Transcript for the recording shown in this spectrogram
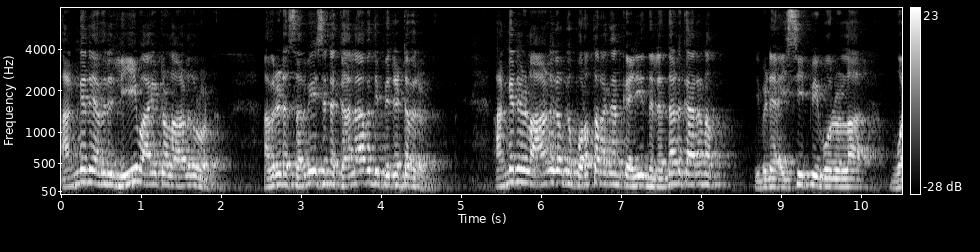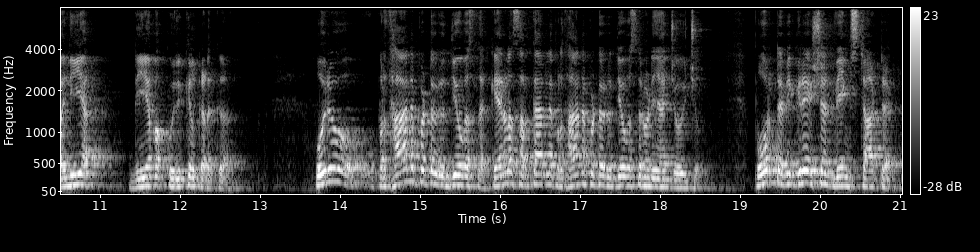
അങ്ങനെ അവർ ലീവ് ആയിട്ടുള്ള ആളുകളുണ്ട്. അവരുടെ സർവീസിന്റെ കാലാവധി പിന്നിട്ടവരുണ്ട്. അങ്ങനെയുള്ള ആളുകൾക്ക് പുറത്തിറങ്ങാൻ കഴിയുന്നില്ല. എന്താണ് കാരണം? ഇവിടെ ഐ സി പി പോലുള്ള വലിയ നിയമ കുരുക്കിൽ കിടക്കുകയാണ്. ഒരു പ്രധാനപ്പെട്ട ഒരു ഉദ്യോഗസ്ഥൻ കേരള സർക്കാരിലെ പ്രധാനപ്പെട്ട ഒരു ഉദ്യോഗസ്ഥനോട് ഞാൻ ചോദിച്ചു പോർട്ട് എമിഗ്രേഷൻ വിങ് സ്റ്റാർട്ടഡ്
